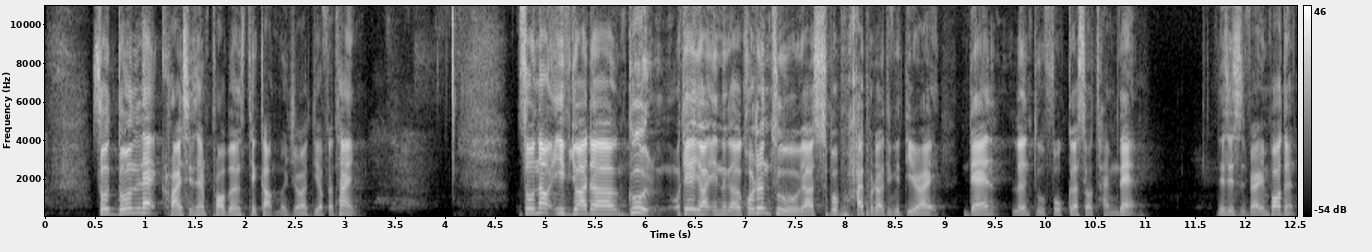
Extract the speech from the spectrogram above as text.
so don't let crises and problems take up majority of the time. So now if you're the good, okay, you're in the quadrant two, you're super high productivity, right? Then learn to focus your time there. This is very important.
